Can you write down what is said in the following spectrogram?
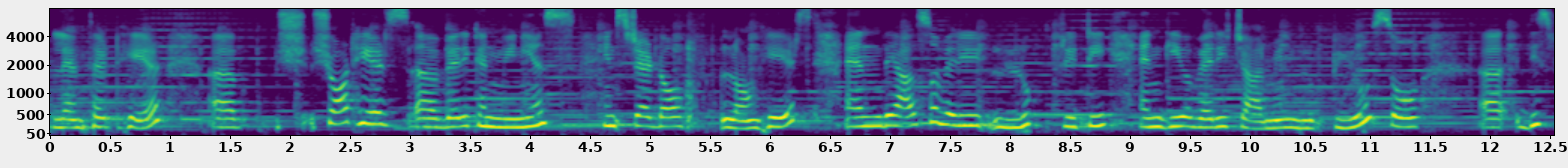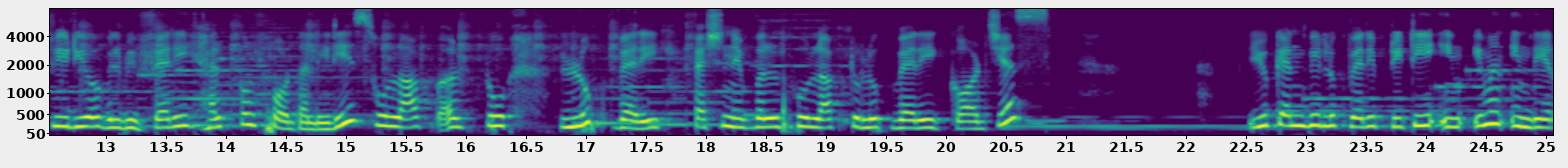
lengthed hair uh, sh short hairs uh, very convenient instead of long hairs and they also very look pretty and give a very charming look to you. So uh, this video will be very helpful for the ladies who love uh, to look very fashionable who love to look very gorgeous. You can be look very pretty in even in their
